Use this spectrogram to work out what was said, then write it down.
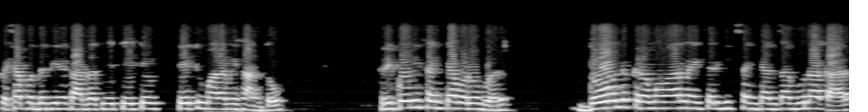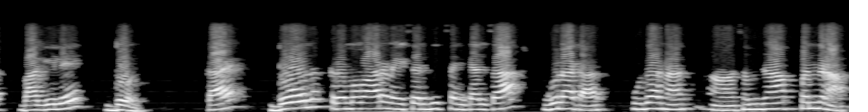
कशा पद्धतीने काढतात ते ते- ते तुम्हाला मी सांगतो. त्रिकोणी संख्या बरोबर दोन क्रमवार नैसर्गिक संख्यांचा गुणाकार भागिले दोन. काय? दोन क्रमवार नैसर्गिक संख्यांचा गुणाकार. उदाहरणार्थ समजा पंधरा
